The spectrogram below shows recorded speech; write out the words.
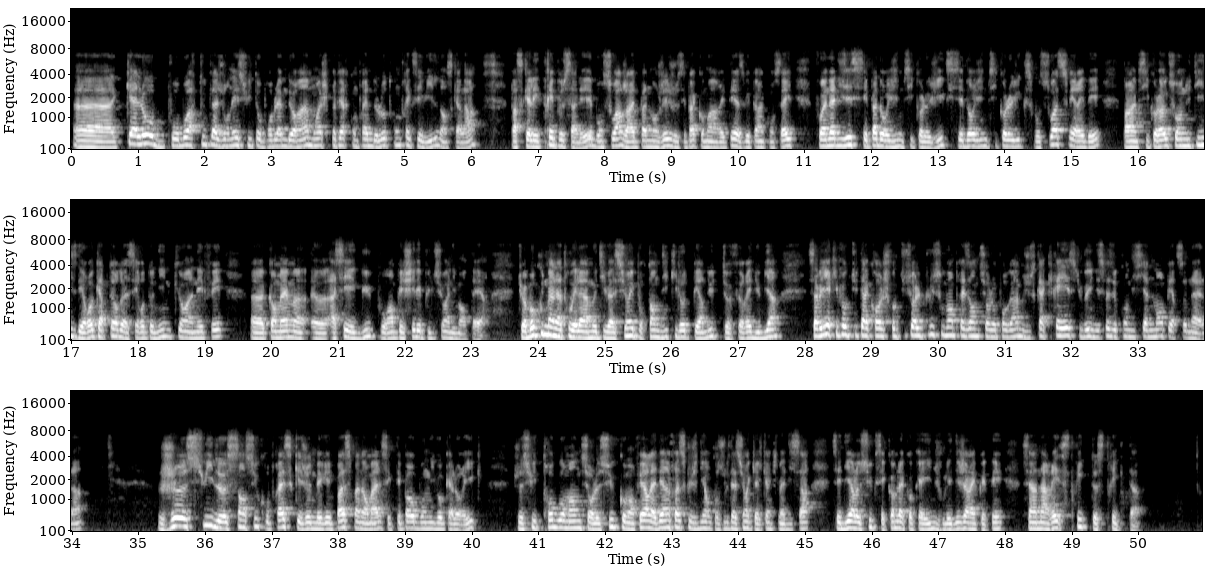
Euh, eau pour boire toute la journée suite au problème de rein Moi, je préfère qu'on prenne de l'eau de Contrexéville dans ce cas-là, parce qu'elle est très peu salée. Bonsoir, j'arrête pas de manger, je ne sais pas comment arrêter. SVP un conseil? Il faut analyser si c'est pas d'origine psychologique. Si c'est d'origine psychologique, il faut soit se faire aider par un psychologue, soit on utilise des recapteurs de la sérotonine qui ont un effet euh, quand même euh, assez aigu pour empêcher les pulsions alimentaires. Tu as beaucoup de mal à trouver la motivation et pourtant 10 kilos de perdu te ferait du bien. Ça veut dire qu'il faut que tu t'accroches, il faut que tu sois le plus souvent présente sur le programme jusqu'à créer, si tu veux, une espèce de conditionnement personnel. Hein. Je suis le sans sucre ou presque et je ne maigris pas, c'est pas normal, c'est que tu n'es pas au bon niveau calorique. Je suis trop gourmande sur le sucre, comment faire? La dernière ce que j'ai dit en consultation à quelqu'un qui m'a dit ça, c'est dire le sucre, c'est comme la cocaïne, je vous l'ai déjà répété, c'est un arrêt strict, strict.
